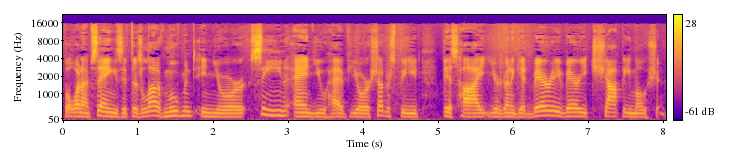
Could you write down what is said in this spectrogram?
But what I'm saying is if there's a lot of movement in your scene and you have your shutter speed this high, you're going to get very, very choppy motion.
